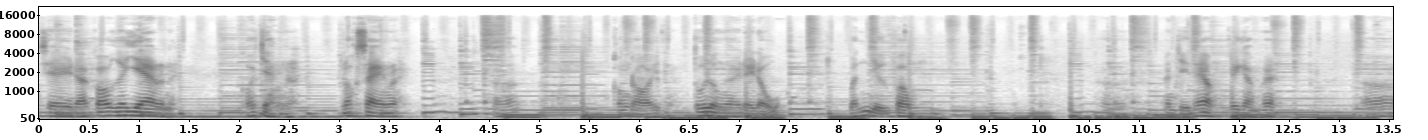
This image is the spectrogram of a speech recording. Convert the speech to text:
Xe đã có ghế da rồi nè. Có chằn rồi lót sàn rồi. Đó. Con đội, túi đồ nghề đầy đủ. Bánh dự phòng anh chị thấy không? Cái gầm ha. Đó,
